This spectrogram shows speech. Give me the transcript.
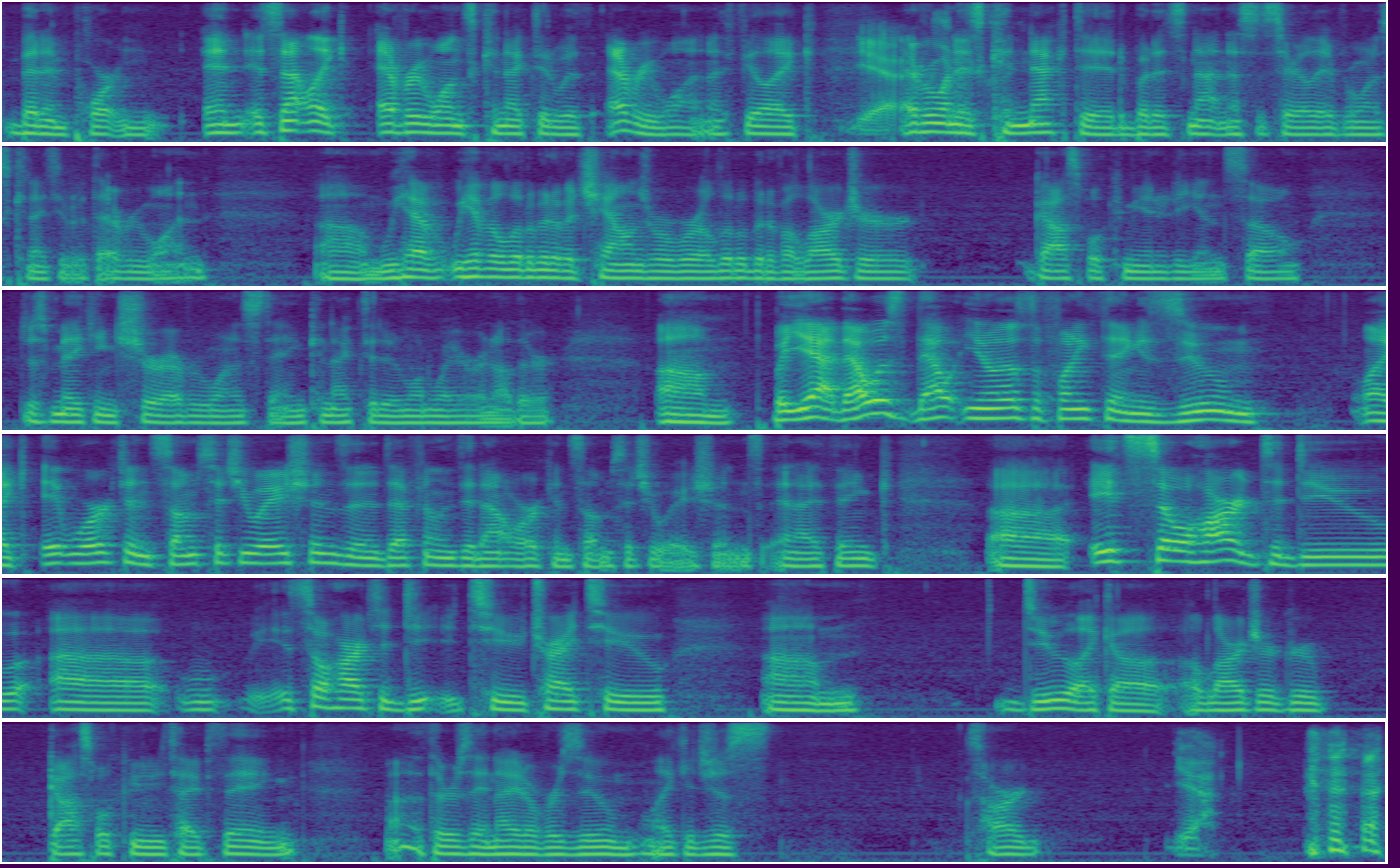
been important. And it's not like everyone's connected with everyone. I feel like Yeah, everyone is connected, but it's not necessarily everyone is connected with everyone. Um, we have we have a little bit of a challenge where we're a little bit of a larger gospel community, and so just making sure everyone is staying connected in one way or another. Um, but yeah, that was that. You know, that was the funny thing is Zoom. Like it worked in some situations, and it definitely did not work in some situations. And I think uh, it's so hard to do. Uh, it's so hard to do to try to um, do like a, a larger group gospel community type thing on a Thursday night over Zoom. Like it just it's hard. Yeah.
